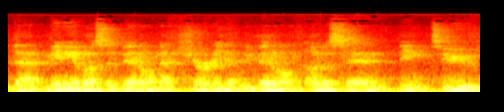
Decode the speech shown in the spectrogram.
that many of us have been on that journey that we've been on of ascending to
